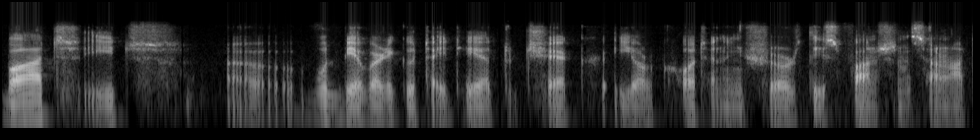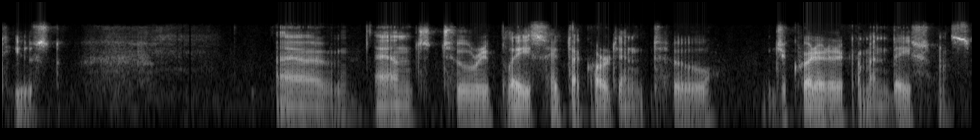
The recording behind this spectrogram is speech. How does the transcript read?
but it uh, would be a very good idea to check your code and ensure these functions are not used. Um, and to replace it according to jQuery recommendations.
